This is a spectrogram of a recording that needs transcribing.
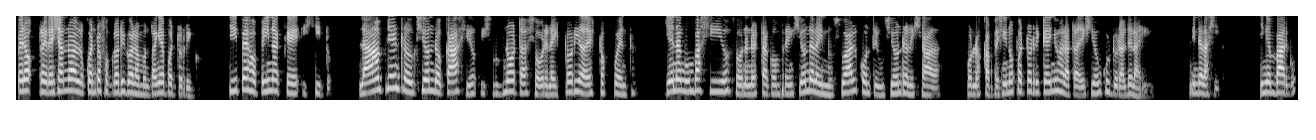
Pero regresando al cuento folclórico de la montaña de Puerto Rico. Cipes opina que, hijito, la amplia introducción de Ocasio y sus notas sobre la historia de estos cuentos llenan un vacío sobre nuestra comprensión de la inusual contribución realizada por los campesinos puertorriqueños a la tradición cultural de la isla. Fin de la cita. Sin embargo,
